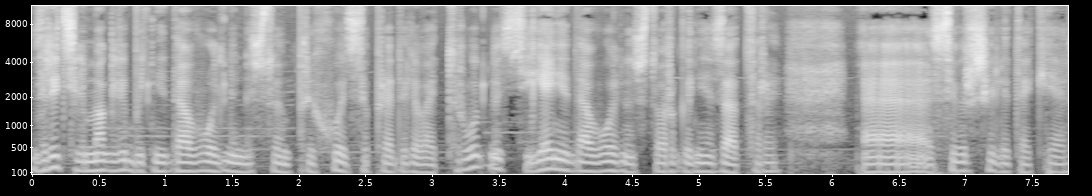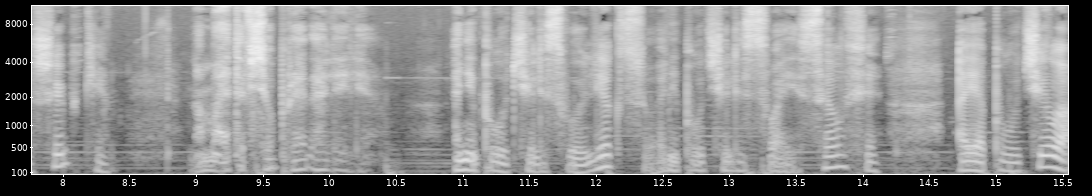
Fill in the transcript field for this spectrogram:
Зрители могли быть недовольными, что им приходится преодолевать трудности. Я недовольна, что организаторы э, совершили такие ошибки. Но мы это все преодолели. Они получили свою лекцию, они получили свои селфи, а я получила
